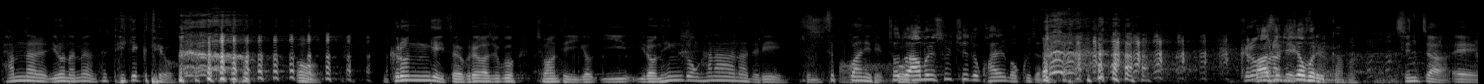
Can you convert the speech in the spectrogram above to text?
다음날 일어나면 사실 되게 깨끗해요. 어, 그런 게 있어요. 그래가지고 저한테 이거, 이, 이런 행동 하나하나들이 좀 습관이 어. 됐고 저도 아무리 술 취해도 과일 먹고 자요. 그런 맛을 거랑 되게 잊어버릴까 봐. 비슷해요. 진짜 예.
